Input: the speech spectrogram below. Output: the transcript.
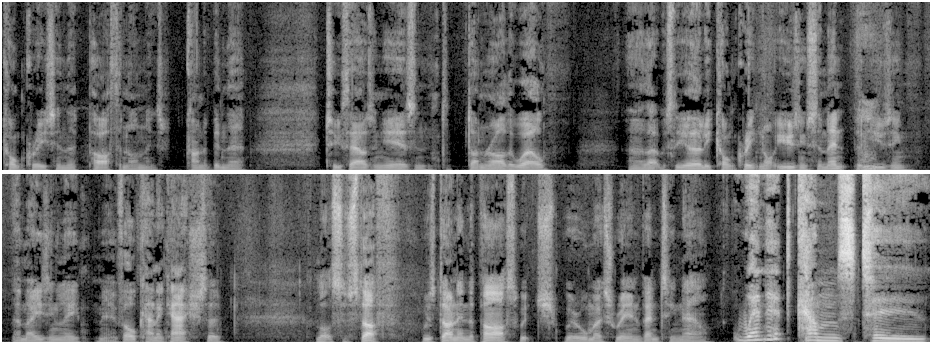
concrete in the Parthenon. It's kind of been there 2,000 years and done rather well. Uh, that was the early concrete, not using cement, but Mm. using amazingly you know, volcanic ash. So lots of stuff was done in the past, which we're almost reinventing now. When it comes to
